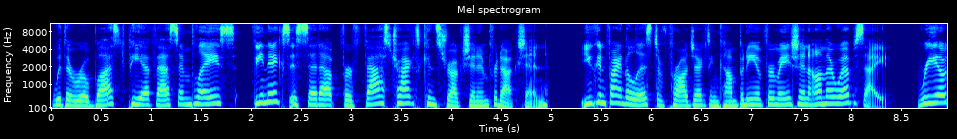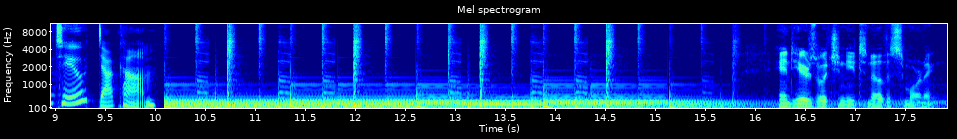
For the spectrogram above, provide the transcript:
With a robust PFS in place, Phoenix is set up for fast tracked construction and production. You can find a list of project and company information on their website, rio2.com. And here's what you need to know this morning.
